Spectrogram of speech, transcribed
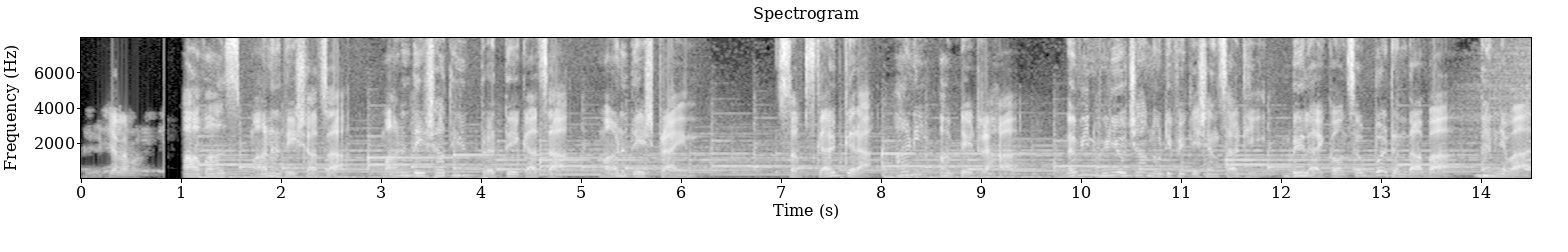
केलं म्हणून. आवाज माणदेशाचा माणदेशातील प्रत्येकाचा माणदेश प्राईम. सबस्क्राईब करा आणि अपडेट रहा. नवीन व्हिडिओच्या नोटिफिकेशनसाठी बेल आयकॉनचं बटन दाबा. धन्यवाद.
